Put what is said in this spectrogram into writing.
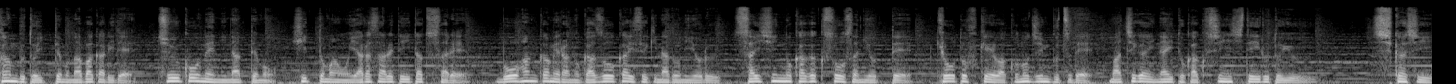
幹部といっても名ばかりで中高年になってもヒットマンをやらされていたとされ防犯カメラの画像解析などによる最新の科学捜査によって京都府警はこの人物で間違いないと確信しているという。しかし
